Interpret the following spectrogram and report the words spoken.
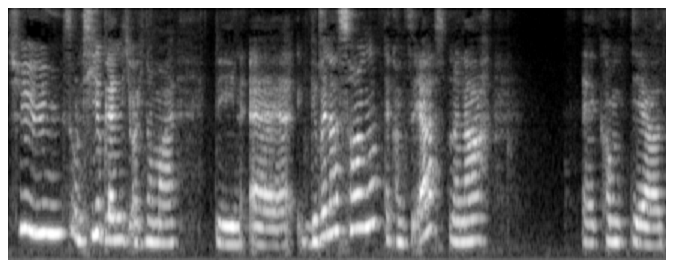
Tschüss. Und hier blende ich euch nochmal den äh, Gewinnersong. Der kommt zuerst und danach äh, kommt der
